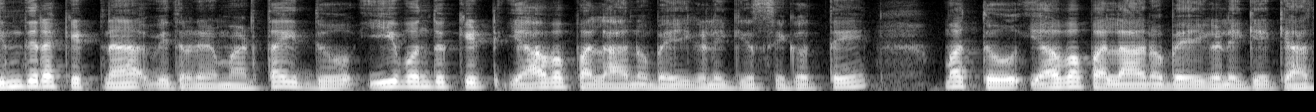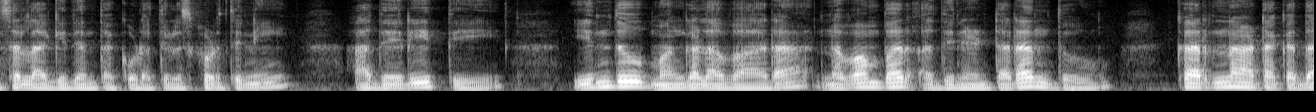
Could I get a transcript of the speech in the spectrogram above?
ಇಂದಿರಾ ಕಿಟ್ನ ವಿತರಣೆ ಮಾಡ್ತಾ ಇದ್ದು, ಈ ಒಂದು ಕಿಟ್ ಯಾವ ಫಲಾನುಭವಿಗಳಿಗೆ ಸಿಗುತ್ತೆ ಮತ್ತು ಯಾವ ಫಲಾನುಭವಿಗಳಿಗೆ ಕ್ಯಾನ್ಸಲ್ ಆಗಿದೆ ಅಂತ ಕೂಡ ತಿಳಿಸ್ಕೊಡ್ತೀನಿ. ಅದೇ ರೀತಿ ಇಂದು ಮಂಗಳವಾರ ನವೆಂಬರ್ ಹದಿನೆಂಟರಂದು ಕರ್ನಾಟಕದ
